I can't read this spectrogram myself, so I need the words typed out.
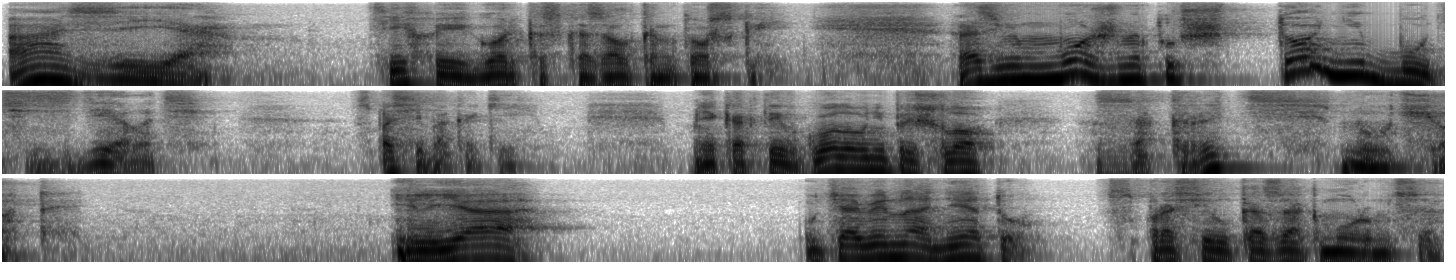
«Азия!» — тихо и горько сказал Конторской. «Разве можно тут что-нибудь сделать?» «Спасибо, какие. Мне как-то и в голову не пришло закрыть на учет». «Илья!» «У тебя вина нету?» — спросил казак Муромца.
